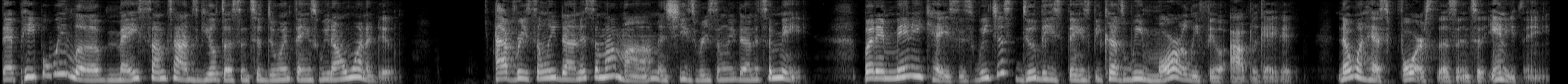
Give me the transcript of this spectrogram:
that people we love may sometimes guilt us into doing things we don't want to do. I've recently done it to my mom, and she's recently done it to me. But in many cases, we just do these things because we morally feel obligated. No one has forced us into anything.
